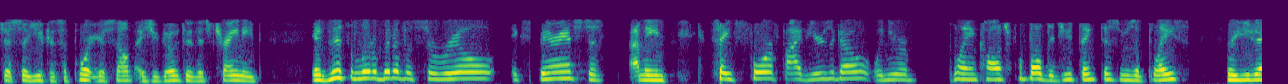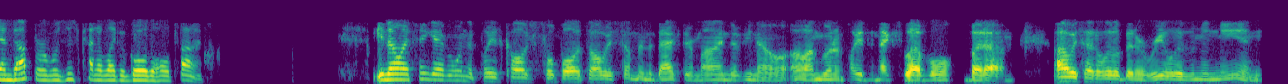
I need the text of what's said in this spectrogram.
just so you can support yourself as you go through this training. Is this a little bit of a surreal experience? Just, I mean, say four or five years ago when you were playing college football, did you think this was a place where you'd end up, or was this kind of like a goal the whole time? You know, I think everyone that plays college football, it's always something in the back of their mind of, you know, oh, I'm going to play at the next level. But um, I always had a little bit of realism in me, and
